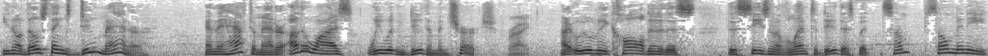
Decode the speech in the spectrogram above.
you know those things do matter, and they have to matter. Otherwise, we wouldn't do them in church. Right. Right, we would be called into this this season of Lent to do this, but some so many.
